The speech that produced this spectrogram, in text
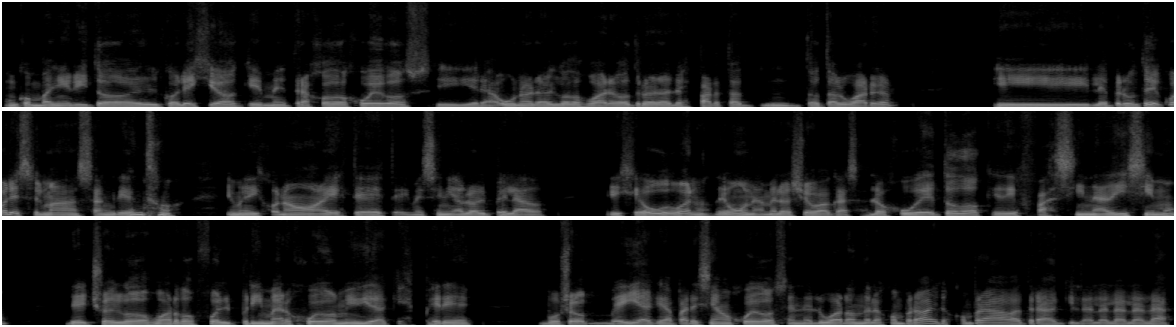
un compañerito del colegio que me trajo dos juegos y era uno era el God of War, otro era el Sparta Total Warrior. Y le pregunté, ¿cuál es el más sangriento? Y me dijo, no, este, este, y me señaló el pelado. Y dije, uh, bueno, de una, me lo llevo a casa. Lo jugué todo, quedé fascinadísimo. De hecho, el God of War 2 fue el primer juego en mi vida que esperé. yo veía que aparecían juegos en el lugar donde los compraba y los compraba, tranquila, la, la, la, la.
